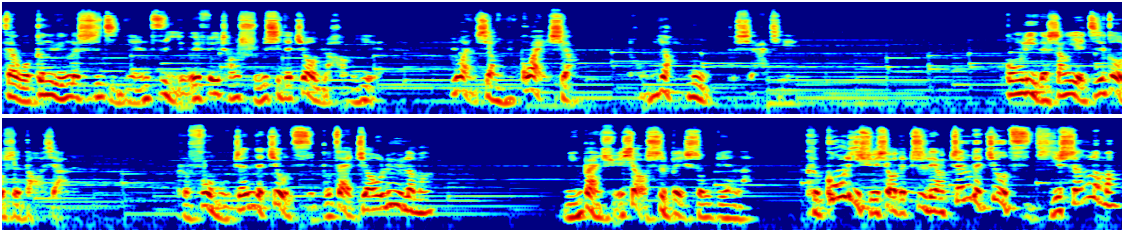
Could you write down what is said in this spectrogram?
在我耕耘了十几年、自以为非常熟悉的教育行业，乱象与怪象。同样目不暇接。公立的商业机构是倒下了，可父母真的就此不再焦虑了吗？民办学校是被收编了，可公立学校的质量真的就此提升了吗？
